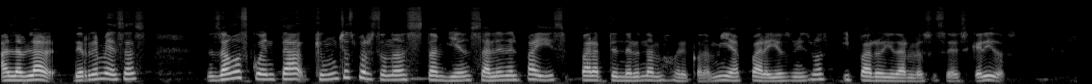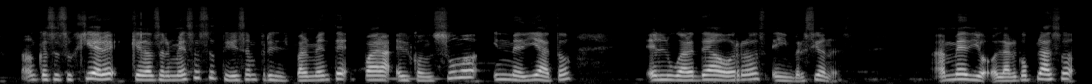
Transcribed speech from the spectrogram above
Al hablar de remesas, nos damos cuenta que muchas personas también salen del país para obtener una mejor economía para ellos mismos y para ayudar a sus seres queridos aunque se sugiere que las remesas se utilizan principalmente para el consumo inmediato en lugar de ahorros e inversiones. A medio o largo plazo,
